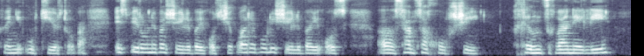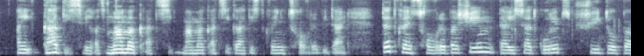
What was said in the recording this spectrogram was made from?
თქვენი ურთიერთობა. ეს პიროვნება შეიძლება იყოს შეყვარებული, შეიძლება იყოს სამსახურში ხელმძღვანელი, აი გადის ვიღაც მამაკაცი, მამაკაცი გადის თქვენი ცხოვრებიდან და თქვენ ცხოვრებაში დაისადგურებს მშვიდობა,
